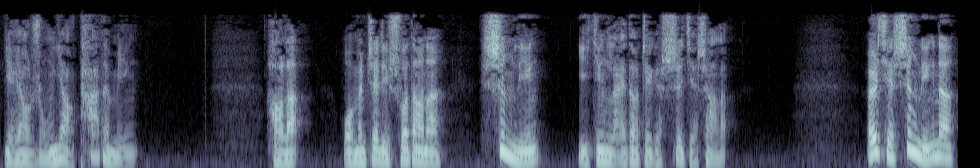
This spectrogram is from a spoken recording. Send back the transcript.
也要荣耀他的名。好了，我们这里说到呢，圣灵已经来到这个世界上了，而且圣灵呢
